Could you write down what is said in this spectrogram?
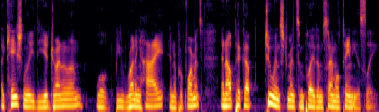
occasionally the adrenaline will be running high in a performance, and I'll pick up two instruments and play them simultaneously.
